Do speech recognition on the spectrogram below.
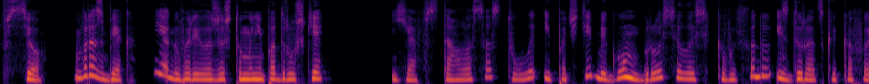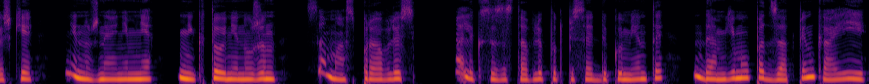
«Все, в разбег. Я говорила же, что мы не подружки. Я встала со стула и почти бегом бросилась к выходу из дурацкой кафешки. Не нужны они мне. Никто не нужен. Сама справлюсь. Алекса заставлю подписать документы, дам ему под зад пинка и...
